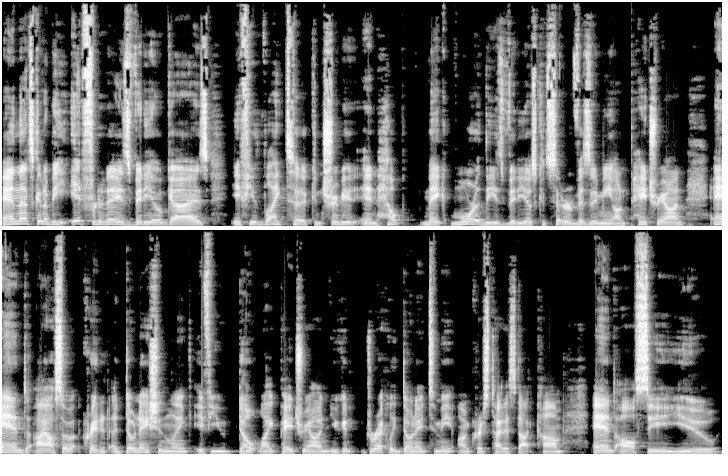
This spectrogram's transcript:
And that's going to be it for today's video, guys. If you'd like to contribute and help make more of these videos, consider visiting me on Patreon. And I also created a donation link. If you don't like Patreon, you can directly donate to me on christitus.com. And I'll see you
